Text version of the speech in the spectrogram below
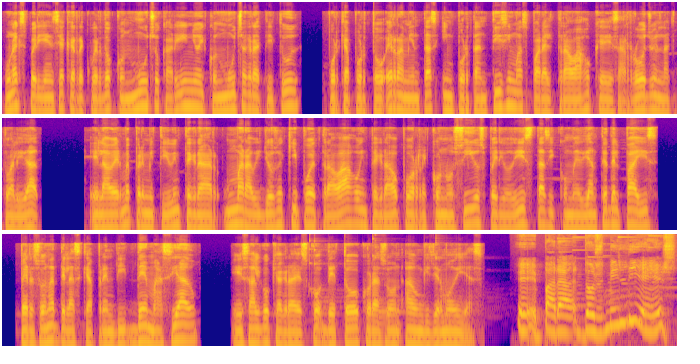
una experiencia que recuerdo con mucho cariño y con mucha gratitud porque aportó herramientas importantísimas para el trabajo que desarrollo en la actualidad. El haberme permitido integrar un maravilloso equipo de trabajo integrado por reconocidos periodistas y comediantes del país, personas de las que aprendí demasiado, es algo que agradezco de todo corazón a don Guillermo Díaz. Eh, para 2010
